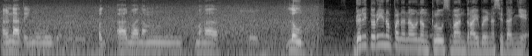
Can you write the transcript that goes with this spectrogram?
ano natin yung pag ano ng mga load. Ganito rin ang pananaw ng close van driver na si Daniel.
